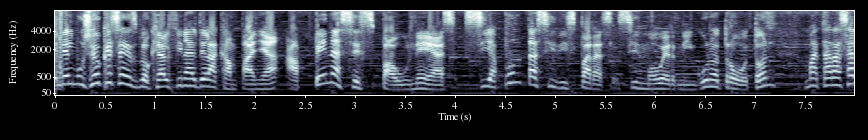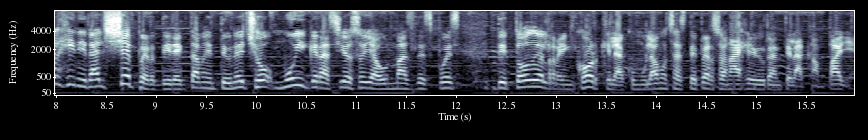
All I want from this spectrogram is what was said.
En el museo que se desbloquea al final de la campaña, apenas spawneas, si apuntas y disparas sin mover ningún otro botón, matarás al general Shepard directamente, un hecho muy gracioso y aún más después de todo el rencor que le acumulamos a este personaje durante la campaña.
